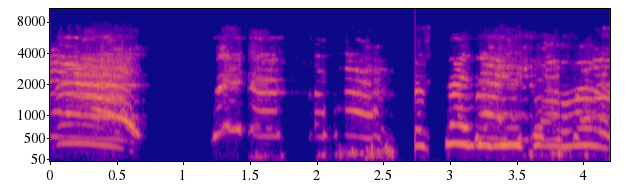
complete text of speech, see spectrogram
Now. Just send you to her.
